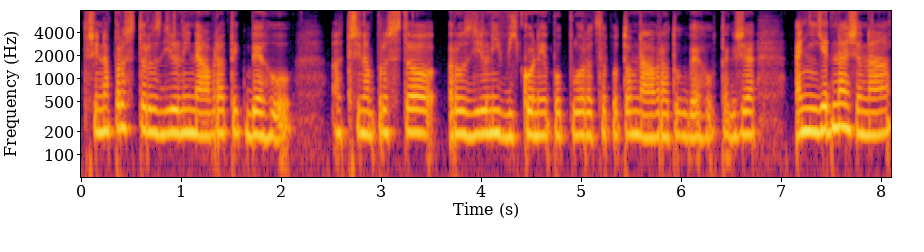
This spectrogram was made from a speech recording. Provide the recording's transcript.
tři naprosto rozdílné návraty k běhu a tři naprosto rozdílné výkony po půl roce po tom návratu k běhu. Takže ani jedna žena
